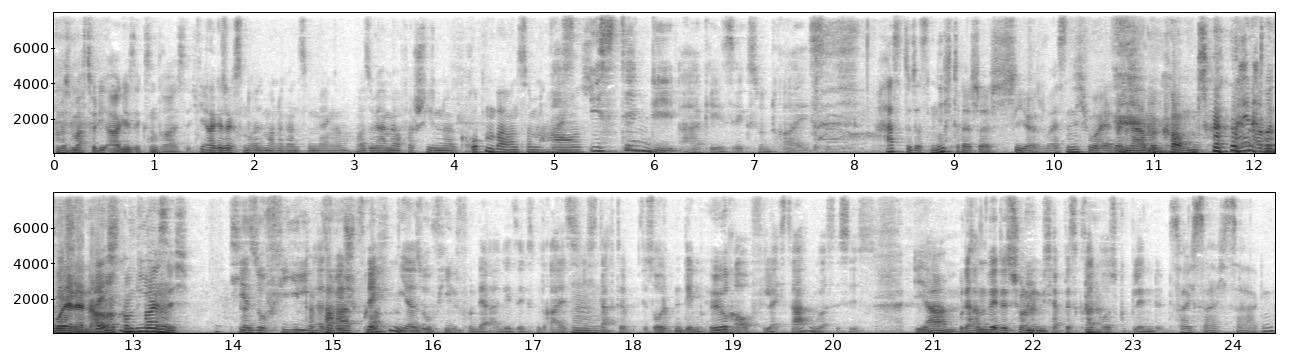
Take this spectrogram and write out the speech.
Und das macht so die AG 36. Die AG 36 macht eine ganze Menge. Also wir haben ja auch verschiedene Gruppen bei uns im Haus. Was ist denn die AG 36? Hast du das nicht recherchiert? Ich weiß nicht, woher der Name kommt. Nein, aber Woher der Name kommt, hier, weiß ich. Hier so viel, also wir sprechen ja so viel von der AG 36. Mhm. Ich dachte, wir sollten dem Hörer auch vielleicht sagen, was es ist. Ja, Oder haben wir das schon und ich habe das gerade ausgeblendet? Soll ich es sagen?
